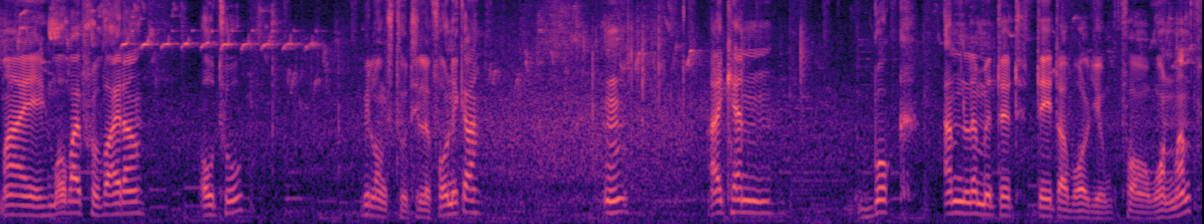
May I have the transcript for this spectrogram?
my mobile provider, O2, belongs to Telefonica. Mm. I can book unlimited data volume for one month.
